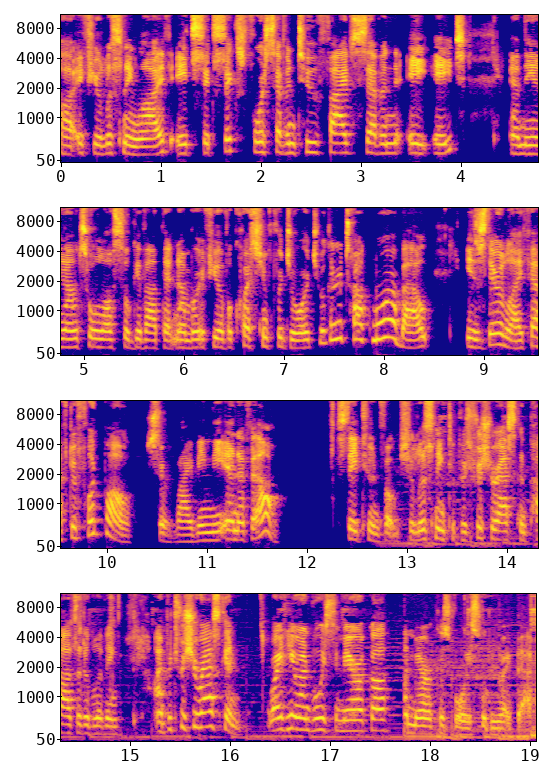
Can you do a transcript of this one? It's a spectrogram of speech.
uh, if you're listening live, 866 472 5788. And the announcer will also give out that number if you have a question for George. We're going to talk more about Is There Life After Football? Surviving the NFL. Stay tuned, folks. You're listening to Patricia Raskin Positive Living. I'm Patricia Raskin, right here on Voice America, America's Voice. We'll be right back.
